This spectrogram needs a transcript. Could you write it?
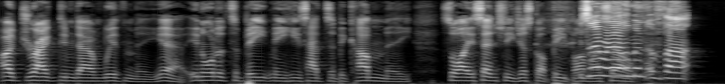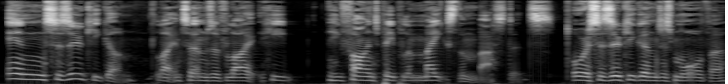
I've dragged him down with me. Yeah, in order to beat me, he's had to become me. So I essentially just got beat by Is myself. there an element of that in Suzuki Gun? Like, in terms of, like, he he finds people and makes them bastards? Or is Suzuki Gun just more of a.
